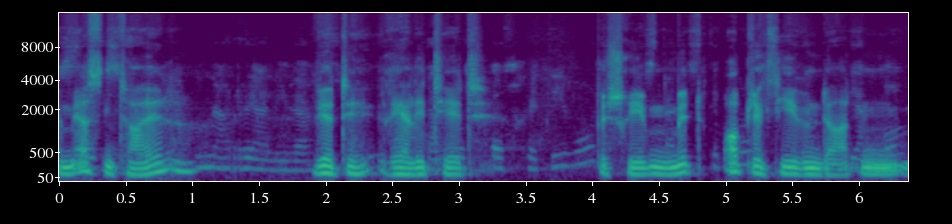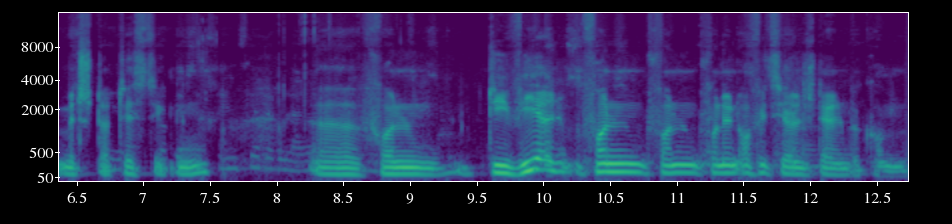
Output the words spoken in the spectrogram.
Im ersten Teil wird die Realität beschrieben mit objektiven Daten, mit Statistiken, äh, von, die wir von, von, von den offiziellen Stellen bekommen.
